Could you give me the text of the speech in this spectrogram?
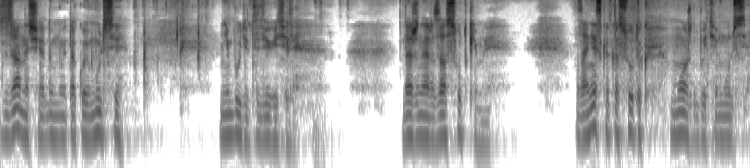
за ночь, я думаю, такой эмульсии не будет в двигателе. Даже, наверное, за сутки. Блин. За несколько суток может быть эмульсия.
